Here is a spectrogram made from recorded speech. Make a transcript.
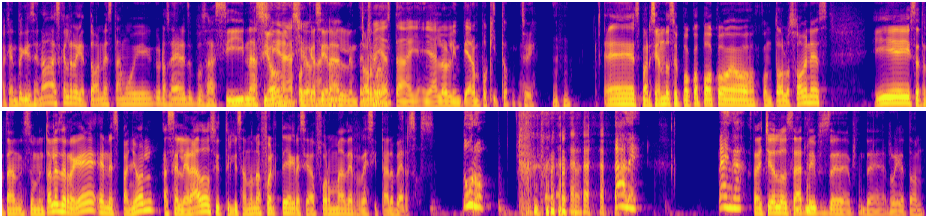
la gente que dice, no, es que el reggaetón está muy grosero, pues así nació, Así nació, porque así era ajá. el De entorno. hecho, ya está, ya, ya lo limpiaron un poquito. Sí. Eh, esparciéndose poco a poco con todos los jóvenes. Y se tratan de instrumentales de reggae en español, acelerados y utilizando una fuerte y agresiva forma de recitar versos. ¡Duro! ¡Dale! ¡Venga! Está chido los adlibs de, de reggaetón.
